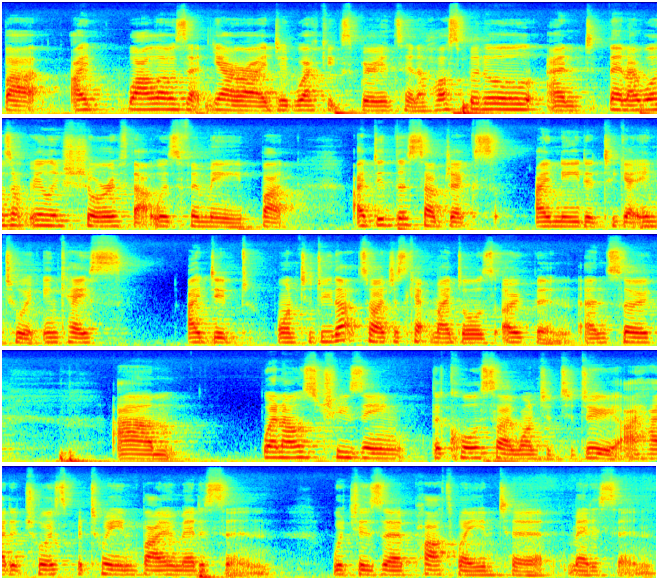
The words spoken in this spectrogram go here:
but I while I was at Yarra, I did work experience in a hospital, and then I wasn't really sure if that was for me. But I did the subjects I needed to get into it in case I did want to do that. So I just kept my doors open, and so um, when I was choosing the course I wanted to do, I had a choice between biomedicine, which is a pathway into medicine,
